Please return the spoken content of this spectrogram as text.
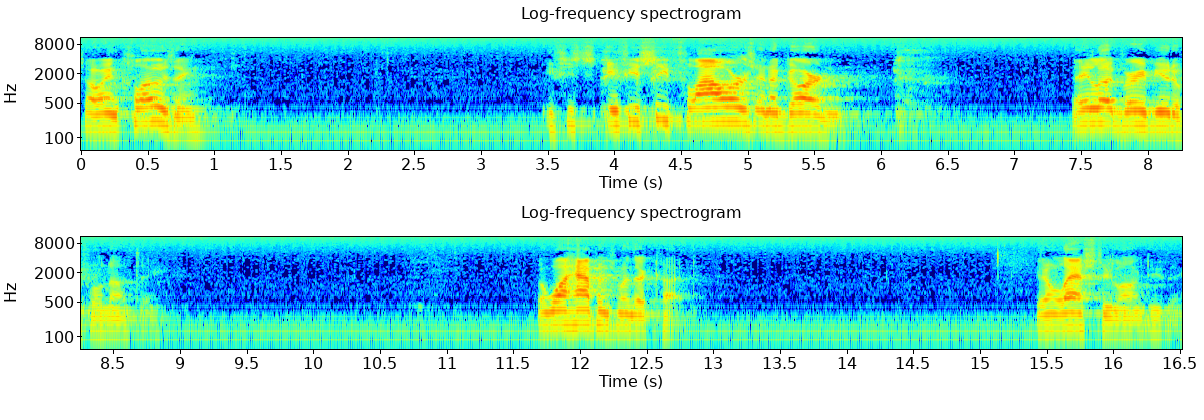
So, in closing, if you, if you see flowers in a garden, they look very beautiful, don't they? But what happens when they're cut? They don't last too long, do they?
